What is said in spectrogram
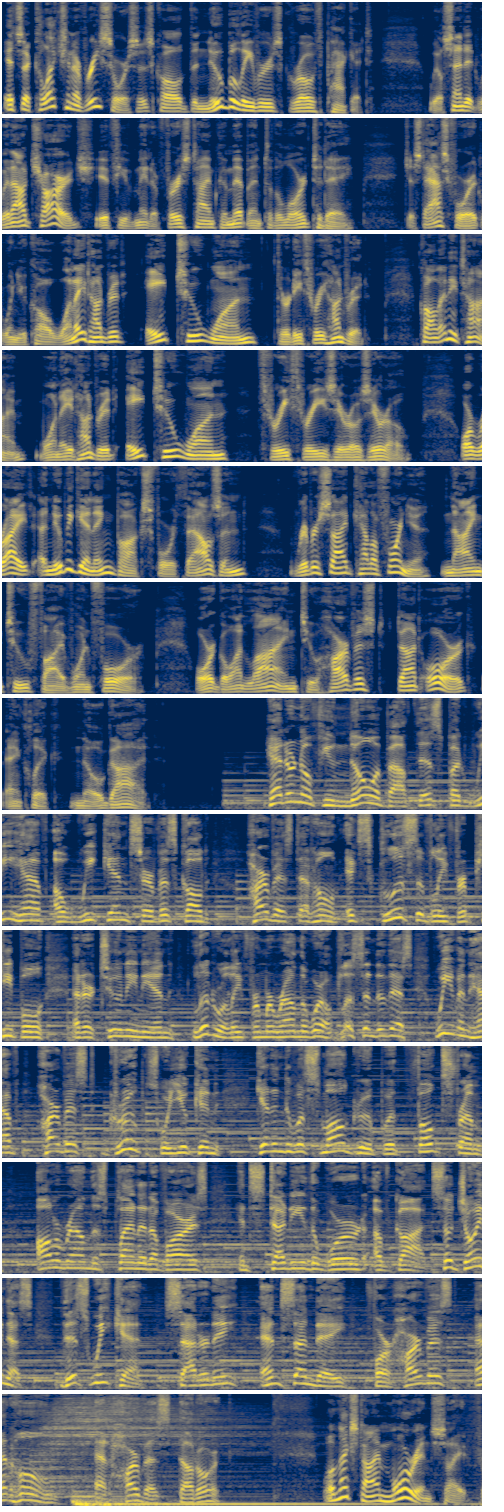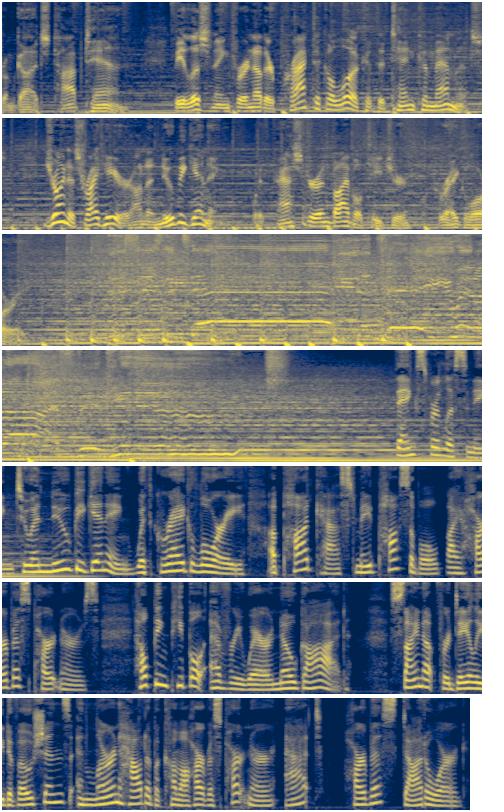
It's a collection of resources called the New Believer's Growth Packet. We'll send it without charge if you've made a first time commitment to the Lord today. Just ask for it when you call 1 800 821 3300. Call anytime 1 800 821 3300. Or write A New Beginning, Box 4000, Riverside, California 92514. Or go online to harvest.org and click Know God. Hey, I don't know if you know about this, but we have a weekend service called Harvest at Home exclusively for people that are tuning in literally from around the world. Listen to this. We even have harvest groups where you can get into a small group with folks from all around this planet of ours and study the Word of God. So join us this weekend, Saturday and Sunday, for Harvest at Home at harvest.org. Well, next time, more insight from God's top 10. Be listening for another practical look at the Ten Commandments. Join us right here on A New Beginning with pastor and Bible teacher Greg Laurie. Thanks for listening to A New Beginning with Greg Laurie, a podcast made possible by Harvest Partners, helping people everywhere know God. Sign up for daily devotions and learn how to become a Harvest Partner at harvest.org.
